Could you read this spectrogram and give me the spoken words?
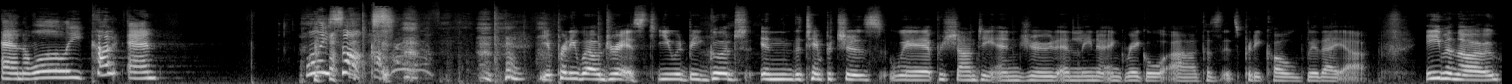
and a woolly coat and woolly socks. You're pretty well dressed. You would be good in the temperatures where Prashanti and Jude and Lena and Gregor are because it's pretty cold where they are. Even though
